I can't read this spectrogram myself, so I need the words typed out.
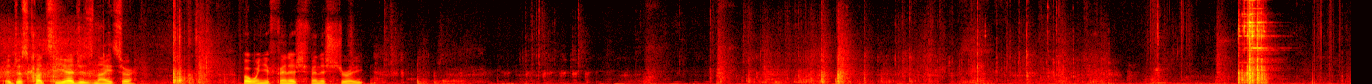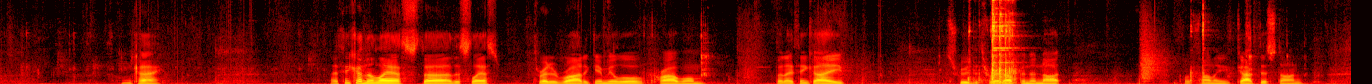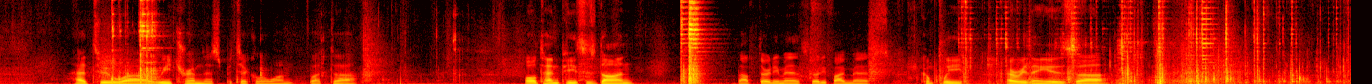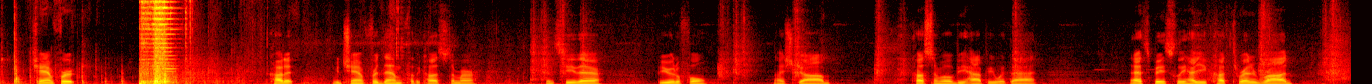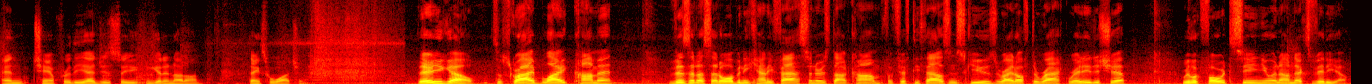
it just cuts the edges nicer. But when you finish, finish straight. Okay. I think on the last, uh, this last threaded rod, it gave me a little problem, but I think I screwed the thread up in the nut. I finally got this done. Had to uh, retrim this particular one, but uh, all 10 pieces done. About 30 minutes, 35 minutes complete. Everything is uh, chamfered, cut it. We chamfered them for the customer. You can see there, beautiful, nice job. Customer will be happy with that. That's basically how you cut threaded rod and chamfer the edges so you can get a nut on. Thanks for watching. There you go. Subscribe, like, comment. Visit us at albanycountyfasteners.com for 50,000 SKUs right off the rack, ready to ship. We look forward to seeing you in our next video.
